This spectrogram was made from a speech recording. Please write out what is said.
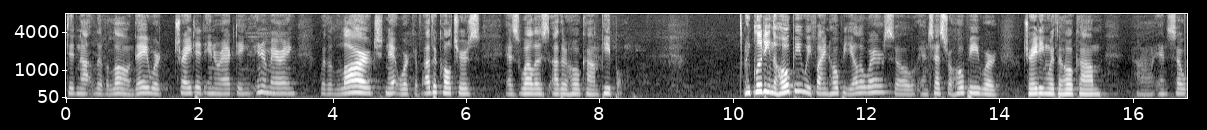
did not live alone. They were traded, interacting, intermarrying with a large network of other cultures as well as other Hohokam people. Including the Hopi, we find Hopi yellowware, so ancestral Hopi were trading with the Hohokam, uh, and so were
